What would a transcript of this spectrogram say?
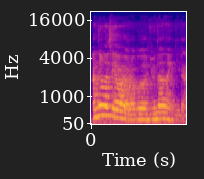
안녕하세요 여러분 유나나입니다.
